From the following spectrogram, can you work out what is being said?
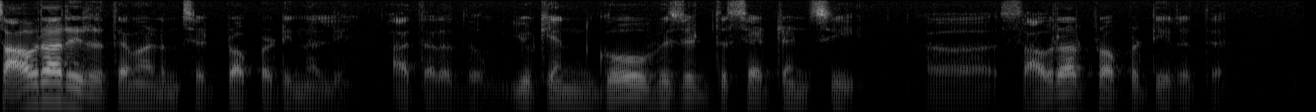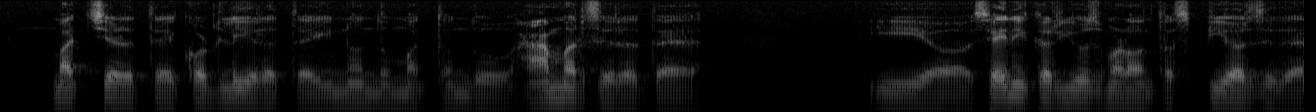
ಸಾವಿರಾರು ಇರುತ್ತೆ ಮೇಡಮ್ ಸೆಟ್ ಪ್ರಾಪರ್ಟಿನಲ್ಲಿ ಆ ಥರದ್ದು. You can go visit the set and see ಸಾವಿರಾರು ಪ್ರಾಪರ್ಟಿ ಇರುತ್ತೆ. ಮಚ್ಚಿರುತ್ತೆ ಕೊಡ್ಲಿ ಇರುತ್ತೆ, ಇನ್ನೊಂದು ಮತ್ತೊಂದು ಹ್ಯಾಮರ್ಸ್ ಇರುತ್ತೆ. ಈ ಸೈನಿಕರು ಯೂಸ್ ಮಾಡುವಂಥ ಸ್ಪಿಯರ್ಸ್ ಇದೆ.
